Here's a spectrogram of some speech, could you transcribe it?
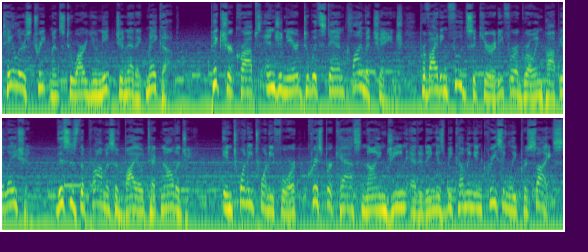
tailors treatments to our unique genetic makeup. Picture crops engineered to withstand climate change, providing food security for a growing population. This is the promise of biotechnology. In 2024, CRISPR-Cas9 gene editing is becoming increasingly precise,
